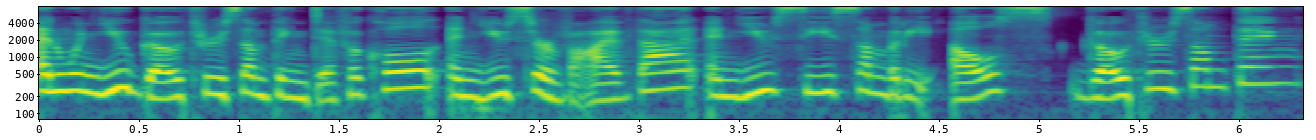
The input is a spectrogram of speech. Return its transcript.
And when you go through something difficult and you survive that and you see somebody else go through something,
